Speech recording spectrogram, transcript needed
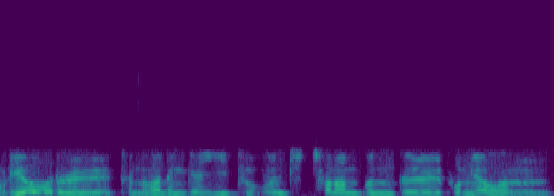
우려를 표명하는 게 이 두 분 추천한 분들 보면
